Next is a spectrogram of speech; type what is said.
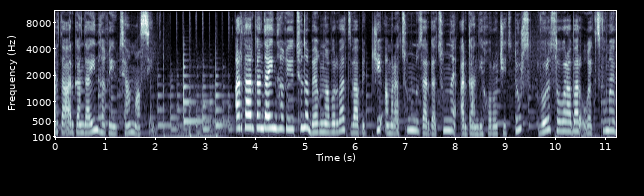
արտաարգանդային հղիության մասին։ Արտաարգանդային հղիությունը բեղմնավորված զվաբջջի ամրացումն ու զարգացումն է արգանդի խորոչից դուրս, որը սովորաբար ուղեկցվում է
